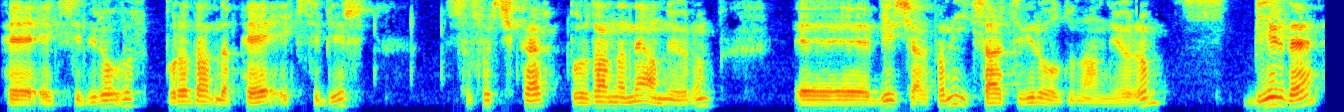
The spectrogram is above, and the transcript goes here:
p eksi 1 olur. Buradan da p eksi 1 0 çıkar. Buradan da ne anlıyorum? Ee, 1 çarpanı x artı 1 olduğunu anlıyorum. Bir de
